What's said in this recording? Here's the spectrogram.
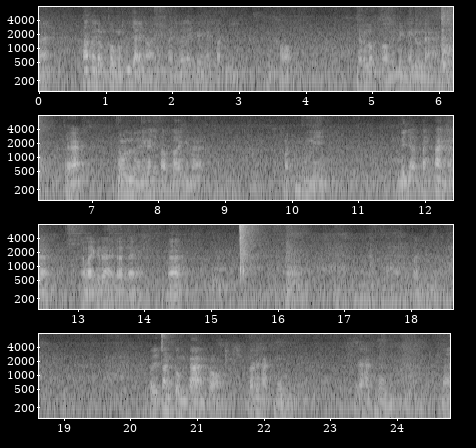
นะถ้าไปลงตรงกับผู้ใหญ่หน่อยเราจะไม่ได้ขึ้นให้ตัดนี้มีขอบ แล้วก็ลบขอบเป็นหนึ่งให้ดูหนาใช่ไหมสมมติรุ่นหน่วยนี้เขาจะตัดไล่ขึ้นมามาขึ้นตรงนี้หรือจะตั้งตั้งก็ได้ อะไรก็ได้แล้วแต่นะตั้งขึ้นมาเราจะตั้งตรงกลางก่อน แล้วก็หักมุมแล้วก็หักมุมนะ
